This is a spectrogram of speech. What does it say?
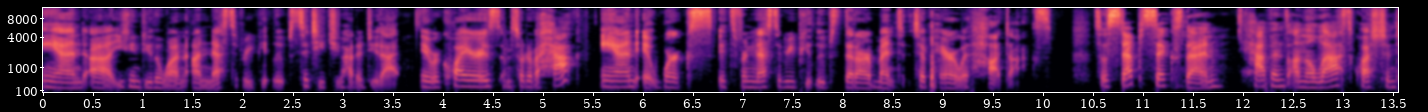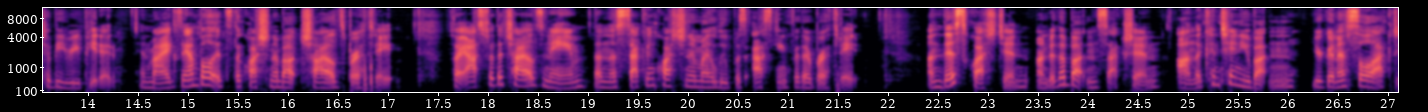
and uh, you can do the one on nested repeat loops to teach you how to do that. It requires um, sort of a hack, and it works. It's for nested repeat loops that are meant to pair with HotDocs. So step six then happens on the last question to be repeated. In my example, it's the question about child's birth date. So I asked for the child's name, then the second question in my loop was asking for their birth date. On this question, under the button section, on the continue button, you're going to select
